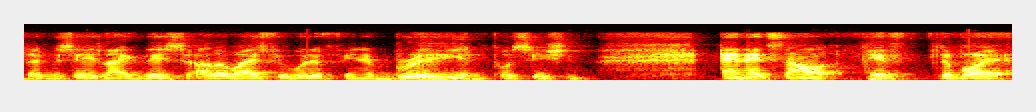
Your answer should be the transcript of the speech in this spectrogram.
Let me say it like this. Otherwise, we would have been in a brilliant position. And it's now if the boy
